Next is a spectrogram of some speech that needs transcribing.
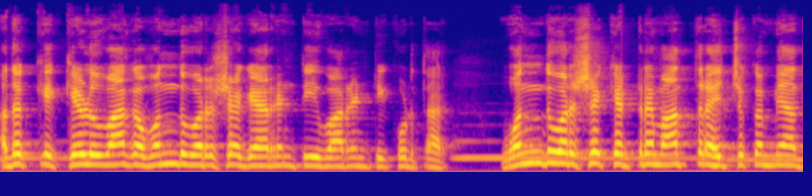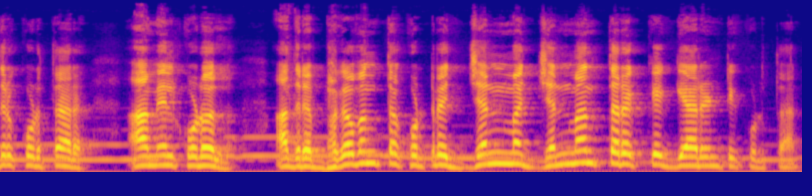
ಅದಕ್ಕೆ ಕೇಳುವಾಗ ಒಂದು ವರ್ಷ ಗ್ಯಾರಂಟಿ ವಾರಂಟಿ ಕೊಡ್ತಾರೆ. ಒಂದು ವರ್ಷ ಕೆಟ್ಟರೆ ಮಾತ್ರ ಹೆಚ್ಚು ಕಮ್ಮಿ ಆದರೂ ಕೊಡ್ತಾರೆ. ಆಮೇಲೆ ಕೊಡೋಲ್ಲ. ಆದರೆ ಭಗವಂತ ಕೊಟ್ಟರೆ ಜನ್ಮ ಜನ್ಮಾಂತರಕ್ಕೆ ಗ್ಯಾರಂಟಿ ಕೊಡ್ತಾನೆ.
